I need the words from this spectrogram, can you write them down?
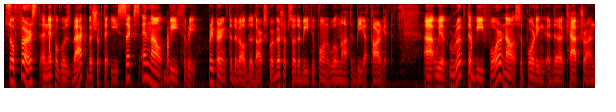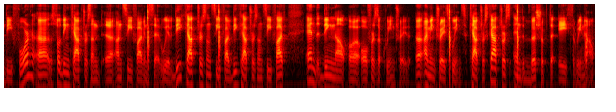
So first, uh, Nepo goes back, bishop to e6, and now b3 preparing to develop the dark square bishop so the b2 pawn will not be a target. Uh, we have rook to b4, now supporting uh, the capture on d4, uh, so Ding captures on, uh, on c5 instead. We have d captures on c5, d captures on c5, and Ding now uh, offers a queen trade. Uh, I mean trades queens, captures, captures, and bishop to a3 now.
